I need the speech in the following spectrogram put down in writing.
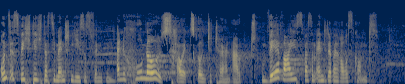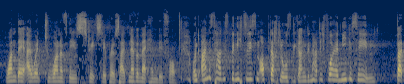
uns ist wichtig, dass die Menschen Jesus finden. And who knows how it's going to turn out? Und wer weiß, was am Ende dabei rauskommt. One day I went to one of these street sleepers. I'd never met him before. Und eines Tages bin ich zu diesem Obdachlosen gegangen, den hatte ich vorher nie gesehen. But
